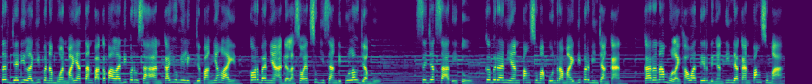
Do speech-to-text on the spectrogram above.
Terjadi lagi penemuan mayat tanpa kepala di perusahaan kayu milik Jepang yang lain. Korbannya adalah Soet Sugisang di Pulau Jambu. Sejak saat itu, keberanian Pang Suma pun ramai diperbincangkan. Karena mulai khawatir dengan tindakan Pang Suma,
